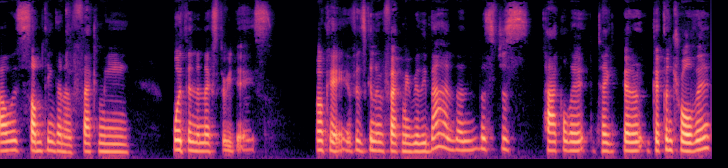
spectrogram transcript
how is something going to affect me within the next three days? Okay if it's going to affect me really bad then let's just tackle it take get, get control of it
